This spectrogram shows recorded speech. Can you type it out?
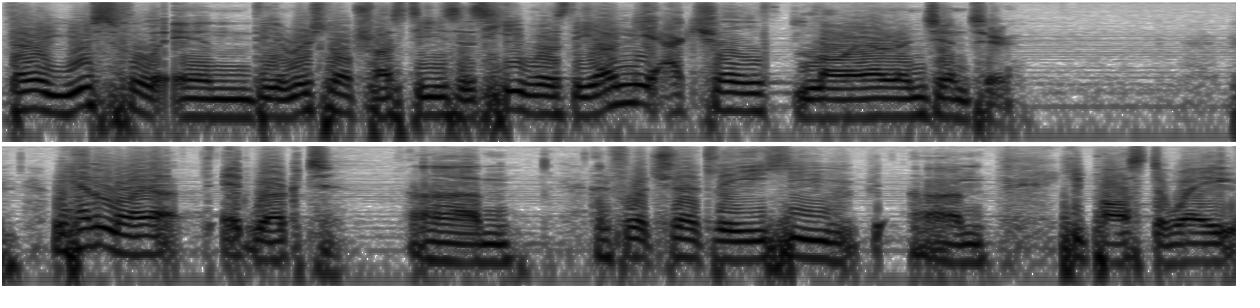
very useful in the original trustees as he was the only actual lawyer in Gentoo. We had a lawyer, it worked. Um, unfortunately, he, um, he passed away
